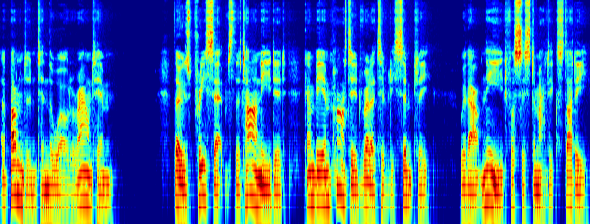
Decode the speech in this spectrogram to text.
abundant in the world around him. Those precepts that are needed can be imparted relatively simply, without need for systematic study.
